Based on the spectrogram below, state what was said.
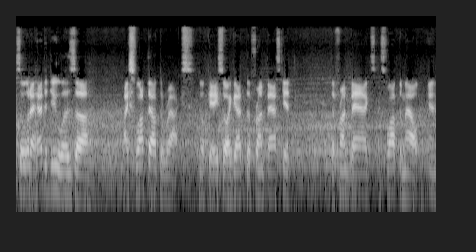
so what I had to do was. Uh, I swapped out the racks. Okay, so I got the front basket, the front bags, I swapped them out. And,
